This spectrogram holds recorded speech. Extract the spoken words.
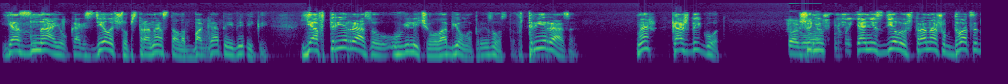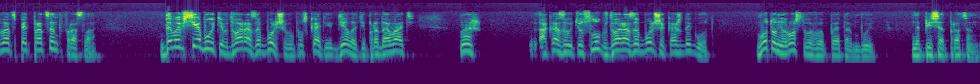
Я знаю, как сделать, чтобы страна стала богатой и великой. Я в три раза увеличивал объемы производства. В три раза. Знаешь, каждый год. Что Согласен. неужели я не сделаю страна, чтобы 20-25% росла? Да вы все будете в два раза больше выпускать и делать, и продавать. Знаешь, оказывать услуг в два раза больше каждый год. Вот он и рост ВВП там будет на 50%.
